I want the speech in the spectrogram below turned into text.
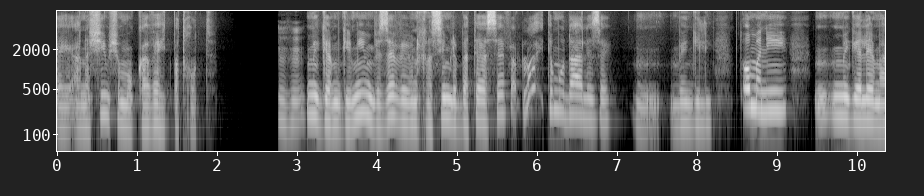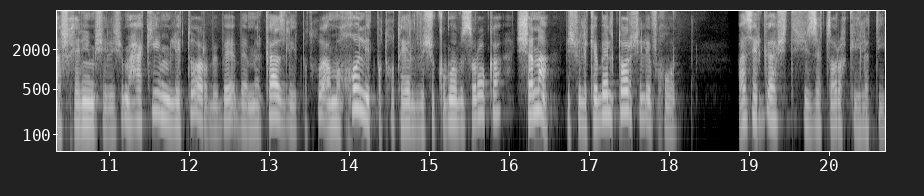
לאנשים שמעוכבי התפתחות. Mm-hmm. מגמגמים וזה, ונכנסים לבתי הספר, לא הייתי מודע לזה בגילי. פתאום אני מגלה מהשכנים שלי שמחכים לתור במרכז להתפתחות, המכון להתפתחות הילד ושיקומו בסורוקה, שנה, בשביל לקבל תור של אבחון. ואז הרגשתי שזה צורך קהילתי.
